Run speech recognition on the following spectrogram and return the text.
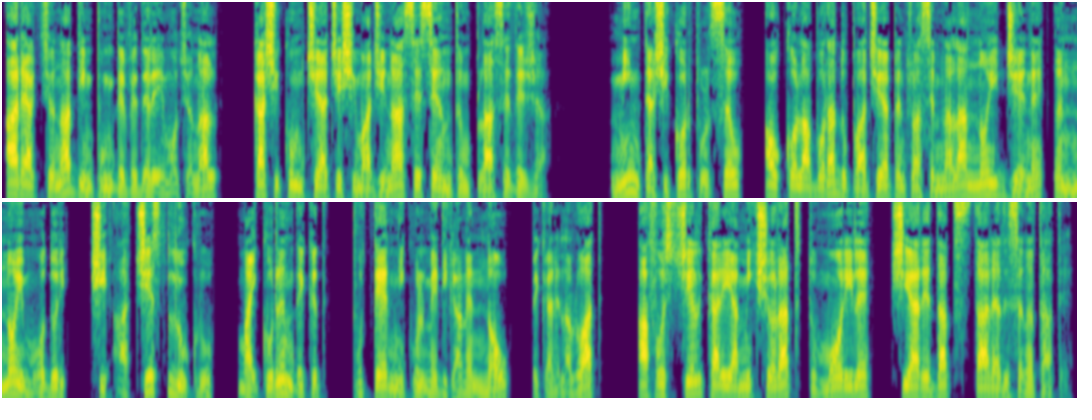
a reacționat din punct de vedere emoțional ca și cum ceea ce-și imaginase se întâmplase deja. Mintea și corpul său au colaborat după aceea pentru a semnala noi gene în noi moduri și acest lucru, mai curând decât puternicul medicament nou pe care l-a luat, a fost cel care i-a micșorat tumorile și i-a redat starea de sănătate.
